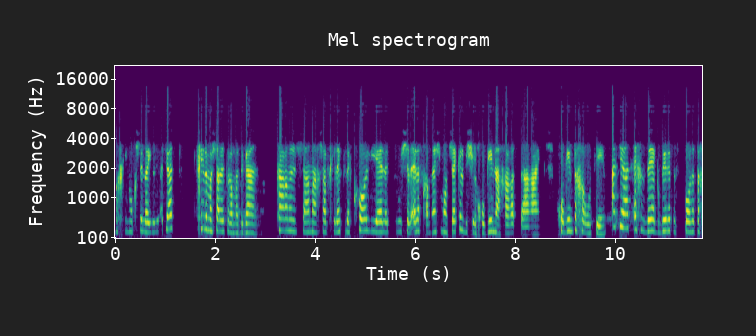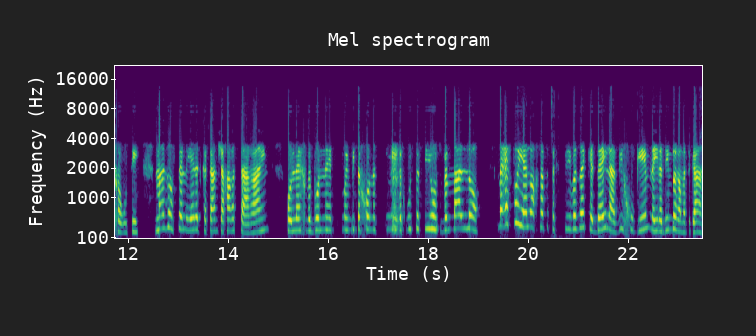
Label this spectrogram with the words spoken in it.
בחינוך של הילדים. את יודעת, קחי למשל את רמת גן, כרמל שאמה עכשיו חילק לכל ילד תלוש של 1,500 שקל בשביל חוגים לאחר הצהריים. חוגים תחרותיים. את יודעת איך זה יגביר את הספורט התחרותי? מה זה עושה לילד קטן שאחר הצהריים הולך ובונה עצמו עם ביטחון עצמי וקבוצתיות ומה לא? מאיפה יהיה לו עכשיו את התקציב הזה כדי להביא חוגים לילדים ברמת גן?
